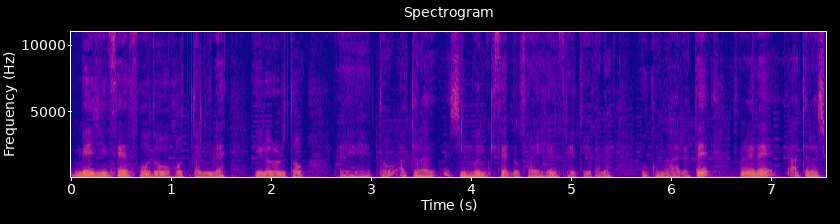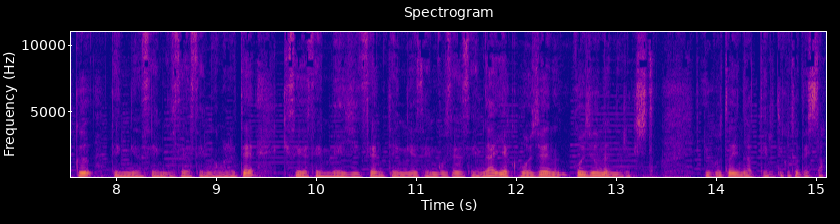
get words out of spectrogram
名人戦騒動を発端にねいろいろと,、えーと、新新聞規制の再編成というかね行われてそれで新しく天元戦五星戦が生まれて規制戦名人戦天元戦五星戦が約 50, 年50年の歴史ということになっているということでした。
